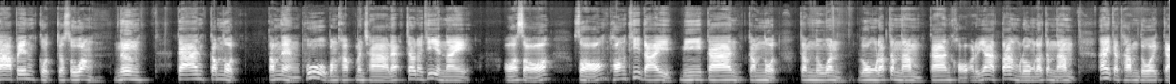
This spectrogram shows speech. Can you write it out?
ตาเป็นกฎกระทรวง 1. การกำหนดตำแหน่งผู้บังคับบัญชาและเจ้าหน้าที่ในอส 2. ท้องที่ใดมีการกำหนด จำนวนโรงรับจำนำการขออนุญาตตั้งโรงรับจำนำให้กระทำโดยก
